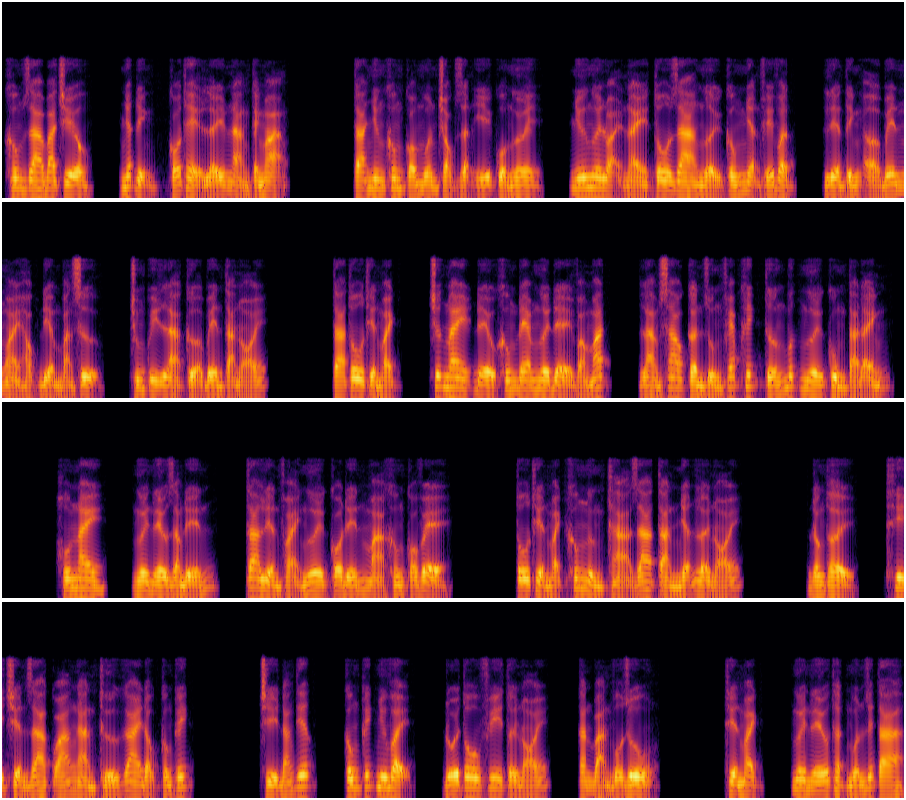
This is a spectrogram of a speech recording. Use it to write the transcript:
không ra ba chiêu, nhất định có thể lấy nàng tính mạng. Ta nhưng không có muốn chọc giận ý của ngươi, như ngươi loại này tô ra người công nhận phế vật, liền tính ở bên ngoài học điểm bản sự trung quy là cửa bên ta nói. Ta tô thiền mạch, trước nay đều không đem ngươi để vào mắt, làm sao cần dùng phép khích tướng bức ngươi cùng ta đánh? Hôm nay, ngươi nếu dám đến, ta liền phải ngươi có đến mà không có về. Tô thiền mạch không ngừng thả ra tàn nhẫn lời nói. Đồng thời, thi triển ra quá ngàn thứ gai độc công kích chỉ đáng tiếc, công kích như vậy, đối tô phi tới nói, căn bản vô dụng. Thiền mạch, ngươi nếu thật muốn giết ta,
